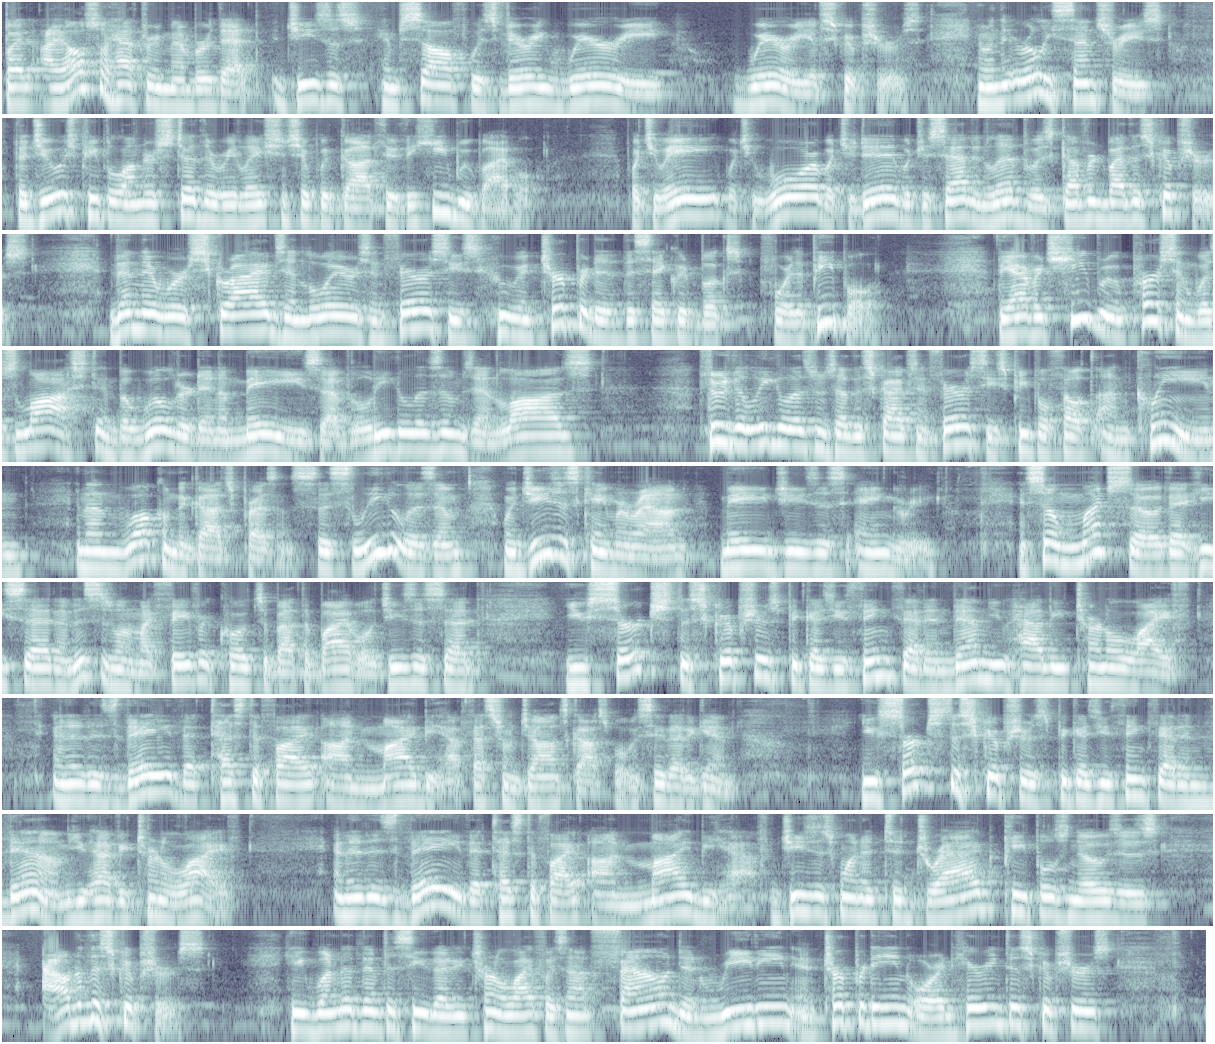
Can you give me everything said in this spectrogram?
But I also have to remember that Jesus himself was very wary, wary of scriptures. You know, in the early centuries, the Jewish people understood their relationship with God through the Hebrew Bible. What you ate, what you wore, what you did, what you said and lived was governed by the scriptures. Then there were scribes and lawyers and Pharisees who interpreted the sacred books for the people. The average Hebrew person was lost and bewildered in a maze of legalisms and laws. Through the legalisms of the scribes and Pharisees, people felt unclean and unwelcome to God's presence. This legalism, when Jesus came around, made Jesus angry. And so much so that he said, and this is one of my favorite quotes about the Bible Jesus said, You search the scriptures because you think that in them you have eternal life, and it is they that testify on my behalf. That's from John's Gospel. We say that again. You search the scriptures because you think that in them you have eternal life, and it is they that testify on my behalf. Jesus wanted to drag people's noses out of the scriptures. He wanted them to see that eternal life was not found in reading, interpreting, or adhering to scriptures.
